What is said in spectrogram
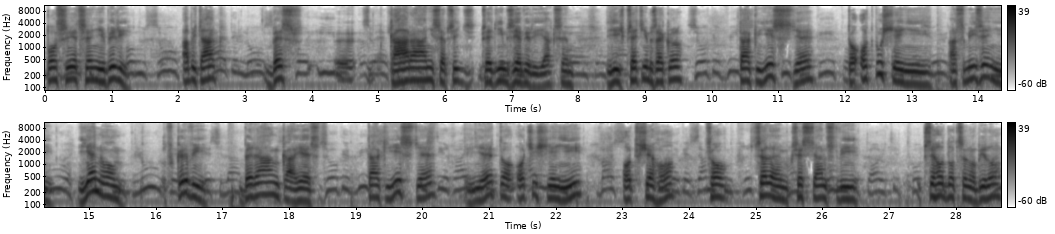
posvěcení byli, aby tak bez eh, kárání se před, před ním zjevili. Jak jsem již předtím řekl, tak jistě to odpuštění a smíření jenom v krvi beránka jest, tak jistě je to očištění od všeho, co v celém křesťanství přehodnoceno bylo,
